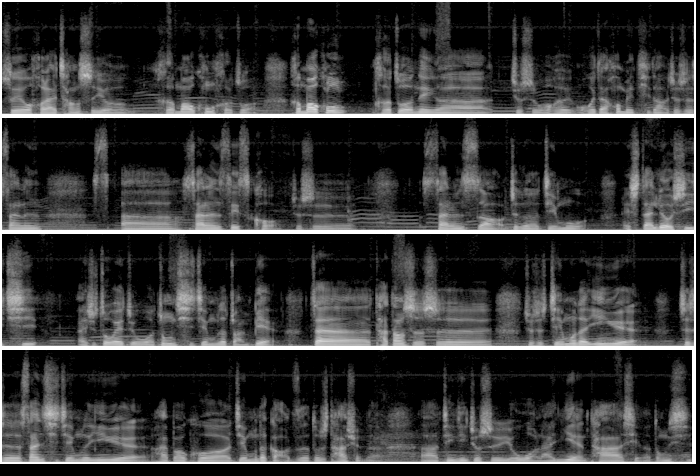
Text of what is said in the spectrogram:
所以我后来尝试有和猫空合作，和猫空合作那个就是我会我会在后面提到，就是三人。呃，塞伦 Cisco 就是塞伦斯奥这个节目也是在六十一期，也是作为就我中期节目的转变，在他当时是就是节目的音乐，这是三期节目的音乐，还包括节目的稿子都是他选的，啊，仅仅就是由我来念他写的东西，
